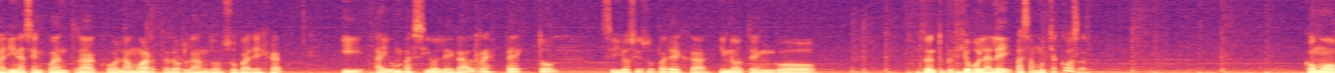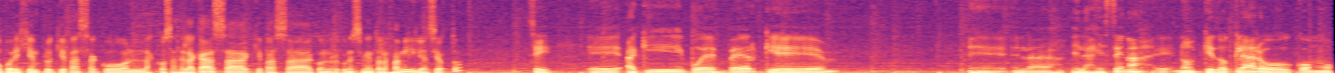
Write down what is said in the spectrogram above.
Marina se encuentra con la muerte de Orlando, su pareja, y hay un vacío legal respecto si yo soy su pareja y no tengo no estoy protegido por la ley, pasan muchas cosas. Como por ejemplo, qué pasa con las cosas de la casa, qué pasa con el reconocimiento de la familia, ¿cierto? Sí. Eh, aquí puedes ver que eh, en, la- en las escenas eh, no quedó claro cómo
